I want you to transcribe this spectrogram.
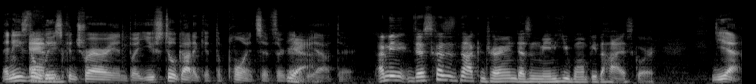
and he's the And- least contrarian, but you still got to get the points if they're going to Yeah. be out there. I mean, just because it's not contrarian doesn't mean he won't be the highest scorer. Yeah,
